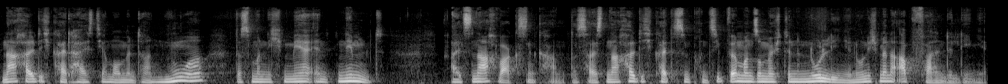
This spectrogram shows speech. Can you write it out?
Nachhaltigkeit heißt ja momentan nur, dass man nicht mehr entnimmt, als nachwachsen kann. Das heißt, Nachhaltigkeit ist im Prinzip, wenn man so möchte, eine Nulllinie, nur nicht mehr eine abfallende Linie.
